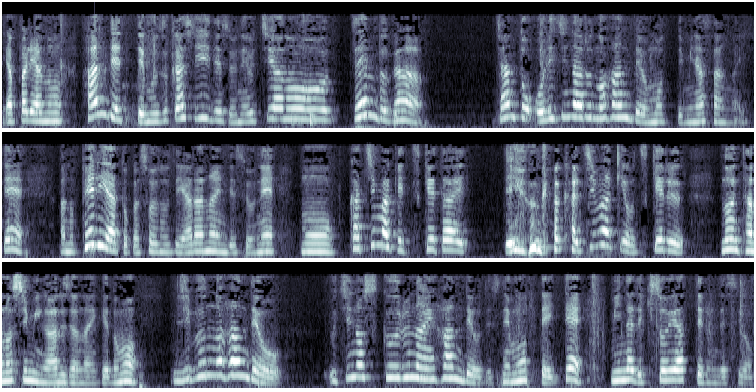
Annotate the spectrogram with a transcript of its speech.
やっぱりあの、ハンデって難しいですよね。うちあの、全部が、ちゃんとオリジナルのハンデを持って皆さんがいて、あのペリアとかそういうのでやらないんですよねもう勝ち負けつけたいっていうか 勝ち負けをつけるのに楽しみがあるじゃないけども自分のハンデをうちのスクール内ハンデをですね持っていてみんなで競い合ってるんですよ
